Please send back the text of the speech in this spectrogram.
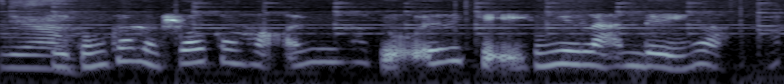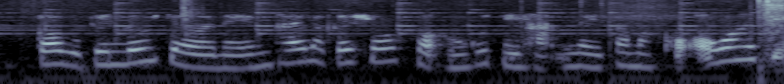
dạ. thì cũng có một số câu hỏi gửi với chị cũng như là anh Điền à coi bộ phim núi trời này em thấy là cái số phận của chị hạnh này sao mà khổ quá chị.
